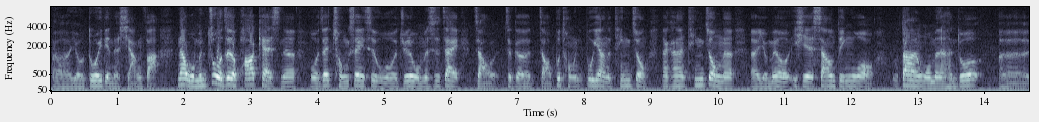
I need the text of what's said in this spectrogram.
呃，有多一点的想法。那我们做这个 podcast 呢，我再重申一次，我觉得我们是在找这个找不同不一样的听众。那看看听众呢，呃，有没有一些 sounding wall？当然，我们很多呃。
